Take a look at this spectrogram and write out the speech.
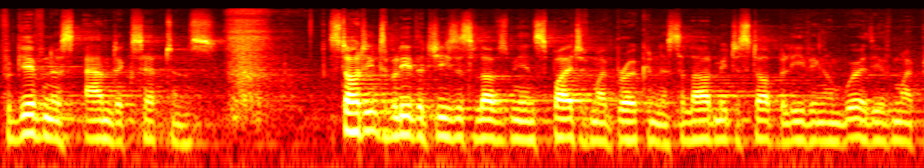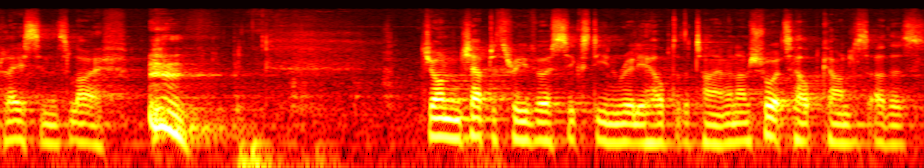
forgiveness, and acceptance. Starting to believe that Jesus loves me in spite of my brokenness allowed me to start believing I'm worthy of my place in this life. John chapter 3, verse 16 really helped at the time, and I'm sure it's helped countless others.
